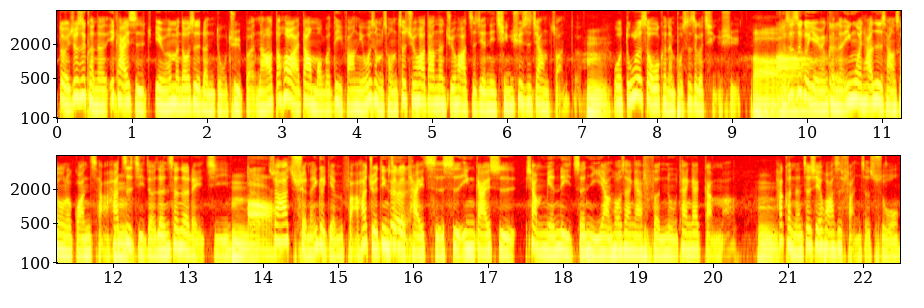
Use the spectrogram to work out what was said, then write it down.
对，就是可能一开始演员们都是冷读剧本，然后到后来到某个地方，你为什么从这句话到那句话之间，你情绪是这样转的？嗯。我读的时候，我可能不是这个情绪，哦。可是这个演员可能因为他日常生活的观察，他自己的人生的累积，嗯。哦。所以他选了一个演法，他决定这个台词是应该是像免礼针一样，或是他应该愤怒，他应该干嘛？嗯。他可能这些话是反着说。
